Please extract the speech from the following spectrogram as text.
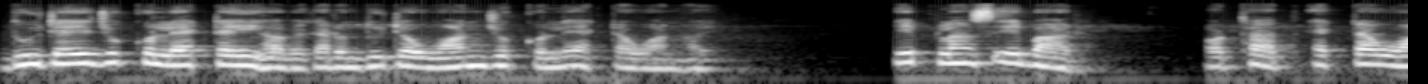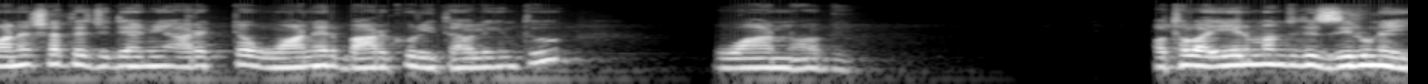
দুইটা এ যোগ করলে একটা হবে, কারণ দুইটা ওয়ান যোগ করলে একটা ওয়ান হয়। এ প্লাস এ বার অর্থাৎ একটা ওয়ানের সাথে যদি আমি আরেকটা ওয়ানের বার করি, তাহলে কিন্তু ওয়ান হবে। অথবা এর মান যদি জিরো নেই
